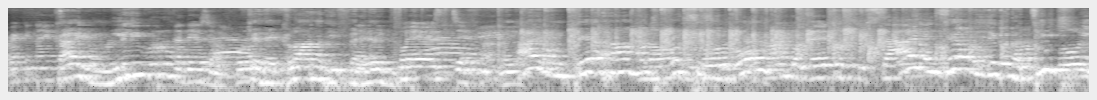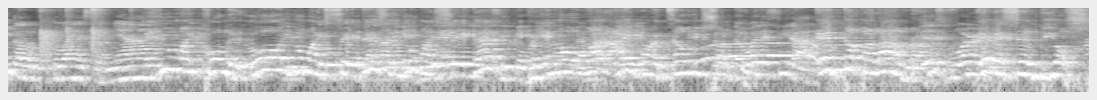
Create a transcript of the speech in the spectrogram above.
recognize que hay un libro that there's a book que declara that diferente. declares differently. I don't care how No much verses you importa know. cuántos versos tú I sabes, don't care what you're gonna no teach me. importa lo que tú vas a enseñar. And you might call it law, you might say this, and you might say that. But you know what? I want to tell you Pero te voy a something. decir algo. Esta palabra This word debe ser Dios.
